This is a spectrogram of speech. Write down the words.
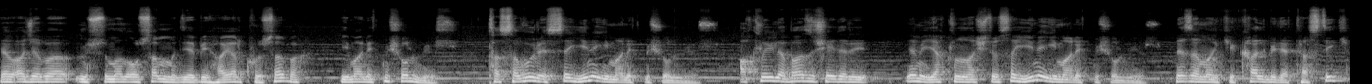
ya acaba Müslüman olsam mı diye bir hayal kursa bak iman etmiş olmuyor. Tasavvur etse yine iman etmiş olmuyor. Aklıyla bazı şeyleri yani yakınlaştırsa yine iman etmiş olmuyor. Ne zaman ki kalb ile tasdik,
